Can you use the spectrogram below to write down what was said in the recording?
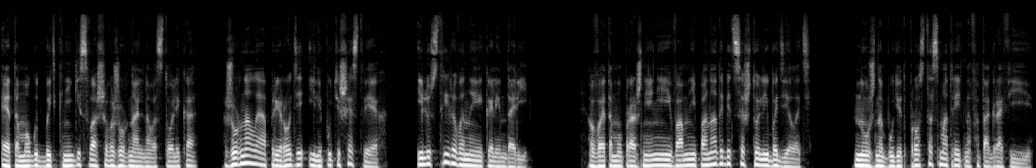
Это могут быть книги с вашего журнального столика, журналы о природе или путешествиях, иллюстрированные календари. В этом упражнении вам не понадобится что-либо делать. Нужно будет просто смотреть на фотографии.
